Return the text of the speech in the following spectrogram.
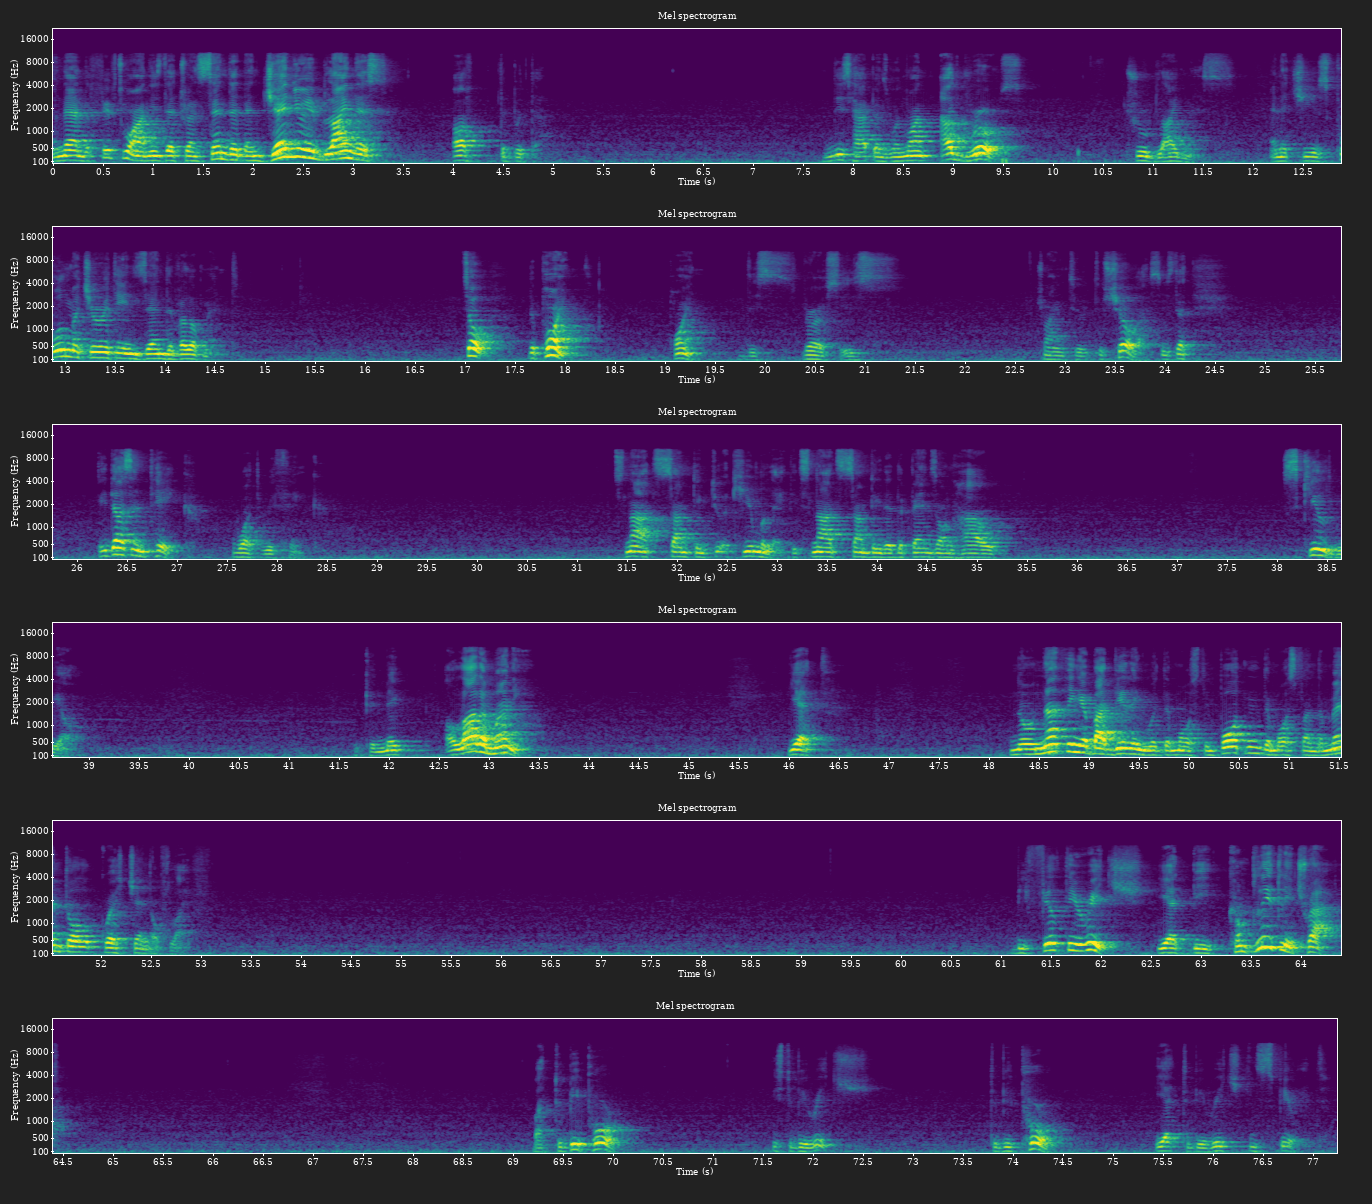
And then the fifth one is the transcendent and genuine blindness of the Buddha. And this happens when one outgrows true blindness and achieves full maturity in Zen development. So, the point, point this verse is trying to, to show us is that it doesn't take what we think. It's not something to accumulate. It's not something that depends on how skilled we are. You can make a lot of money, yet know nothing about dealing with the most important, the most fundamental question of life. Be filthy rich, yet be completely trapped. But to be poor is to be rich. To be poor, yet to be rich in spirit.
